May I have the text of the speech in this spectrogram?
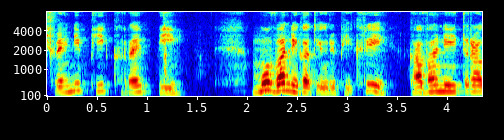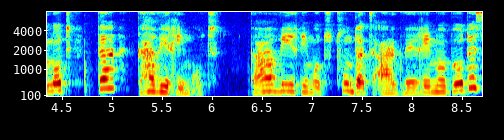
ჩვენი ფიქრები. მოვა ნეგატიური ფიქრი, გავანეიტრალოთ და გავიღიმოთ. გავიღიმოთ, თუნდაც არ გვეღიმობოდეს,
